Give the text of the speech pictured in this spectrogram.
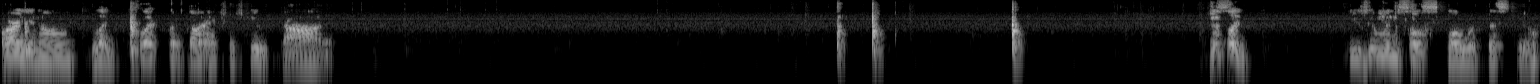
Or, you know, like, collect but don't actually shoot. Got Just like you zoom in so slow with this too.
